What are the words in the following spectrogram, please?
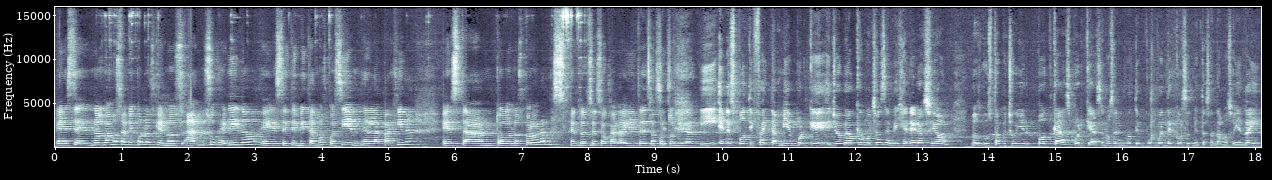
Este, nos vamos también por los que nos han sugerido. Este, te invitamos, pues sí, en, en la página están todos los programas. Entonces, ojalá y te des oportunidad. Y en Spotify también, porque yo veo que muchos de mi generación nos gusta mucho oír podcast porque hacemos al mismo tiempo un buen de cosas mientras andamos oyendo ahí.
